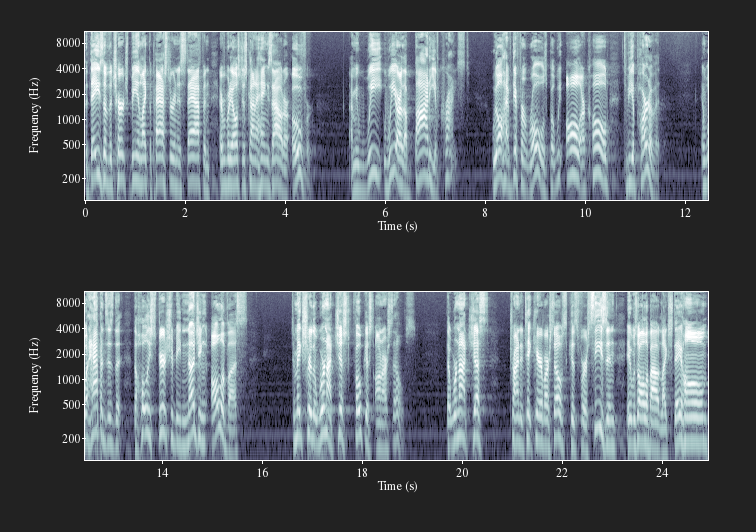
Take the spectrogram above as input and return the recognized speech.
The days of the church being like the pastor and his staff and everybody else just kind of hangs out are over. I mean, we, we are the body of Christ. We all have different roles, but we all are called to be a part of it. And what happens is that the Holy Spirit should be nudging all of us to make sure that we're not just focused on ourselves, that we're not just trying to take care of ourselves, because for a season, it was all about like stay home,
